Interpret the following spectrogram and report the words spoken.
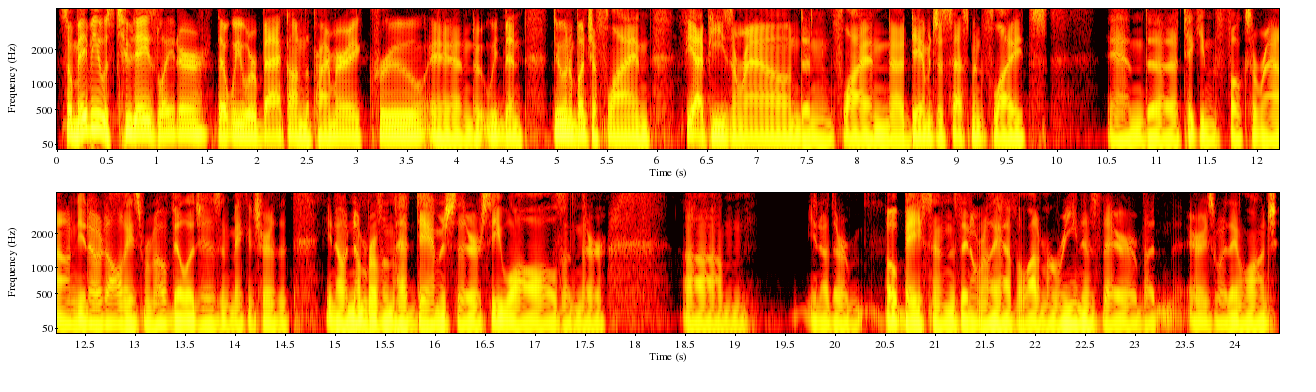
so maybe it was two days later that we were back on the primary crew, and we'd been doing a bunch of flying VIPs around and flying uh, damage assessment flights and uh, taking folks around, you know, to all these remote villages and making sure that you know a number of them had damage to their seawalls and their um, you know their boat basins. They don't really have a lot of marinas there, but areas where they launch.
